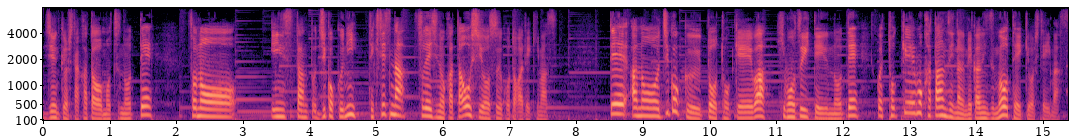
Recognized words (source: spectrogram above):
準拠した型を持つので、そのインスタント時刻に適切なストレージの型を使用することができます。で、あの時刻と時計は紐づいているので、これ時計も型安全になるメカニズムを提供しています。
